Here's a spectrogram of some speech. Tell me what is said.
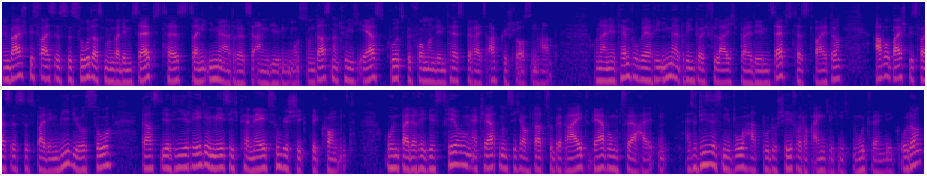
Denn beispielsweise ist es so, dass man bei dem Selbsttest seine E-Mail-Adresse angeben muss und das natürlich erst kurz bevor man den Test bereits abgeschlossen hat. Und eine temporäre E-Mail bringt euch vielleicht bei dem Selbsttest weiter, aber beispielsweise ist es bei den Videos so, dass ihr die regelmäßig per Mail zugeschickt bekommt. Und bei der Registrierung erklärt man sich auch dazu bereit, Werbung zu erhalten. Also dieses Niveau hat Bodo Schäfer doch eigentlich nicht notwendig, oder?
